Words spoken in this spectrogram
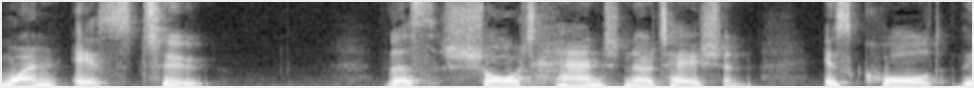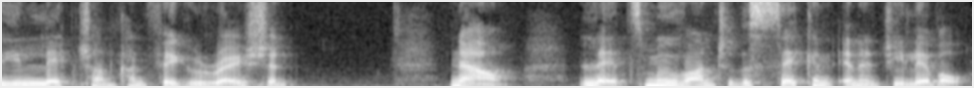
1s2. This shorthand notation is called the electron configuration. Now, let's move on to the second energy level.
